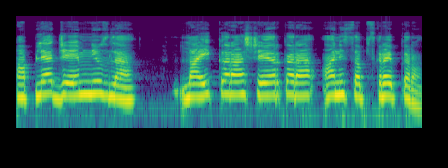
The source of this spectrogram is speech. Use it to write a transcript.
आपल्या जे एम न्यूजला लाईक करा शेअर करा आणि सबस्क्राईब करा.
